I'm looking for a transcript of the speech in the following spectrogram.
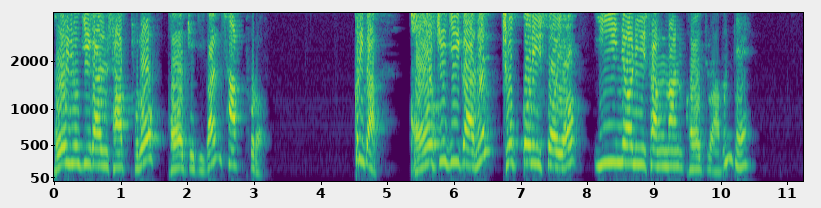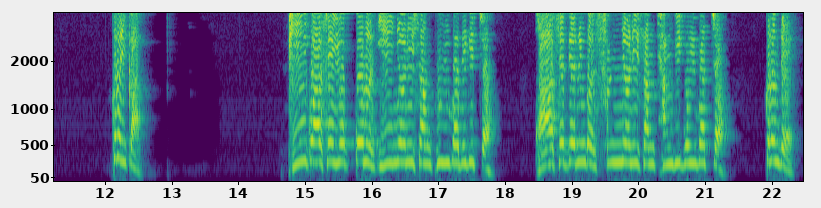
보유기간 4%, 거주기간 4%. 그러니까 거주기간은 조건이 있어요. 2년 이상만 거주하면 돼. 그러니까 비과세 요건은 2년 이상 보유가 되겠죠. 과세되는 건 3년 이상 장기 보유 받죠. 그런데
